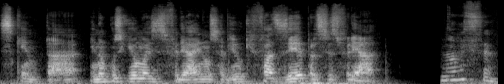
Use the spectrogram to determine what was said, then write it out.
esquentar, e não conseguiam mais esfriar e não sabiam o que fazer para se esfriar. Nossa.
